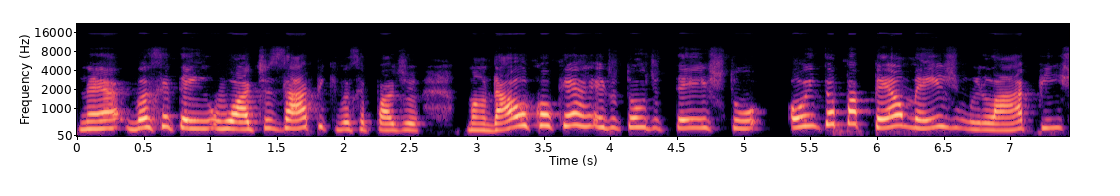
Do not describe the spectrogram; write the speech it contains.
Né? Você tem o WhatsApp, que você pode mandar, ou qualquer editor de texto, ou então papel mesmo e lápis,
